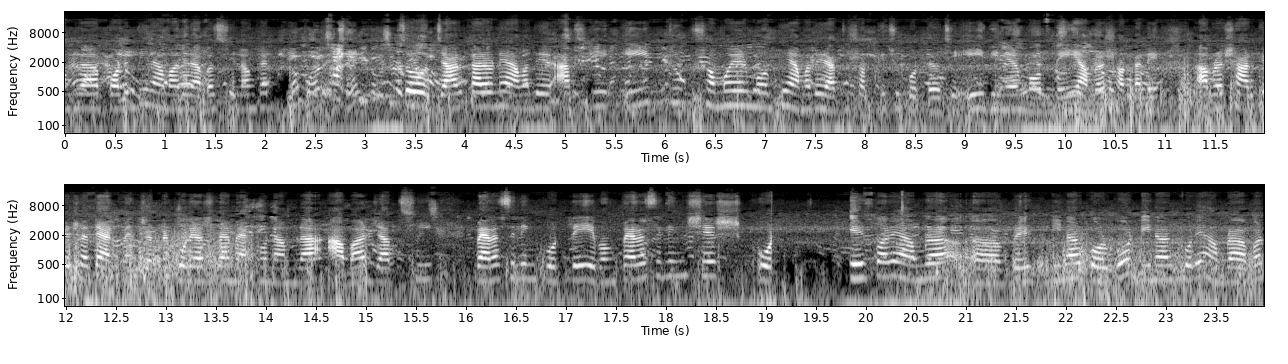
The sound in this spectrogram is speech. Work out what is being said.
আমরা পরের দিন আমাদের আবার শ্রীলঙ্কার ট্রিপ রয়েছে তো যার কারণে আমাদের আজকে এইটুক সময়ের মধ্যে আমাদের এত সব কিছু করতে হচ্ছে। এই দিনের মধ্যেই আমরা সকালে আমরা শার্কের সাথে অ্যাডভেঞ্চারটা করে আসলাম। এখন আমরা আবার যাচ্ছি প্যারাসিলিং করতে এবং প্যারাসিলিং শেষ করে এরপরে আমরা ব্রেক ডিনার করব। ডিনার করে আমরা আবার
